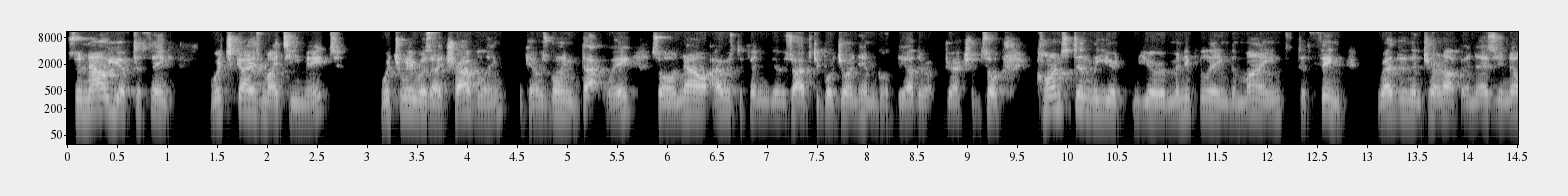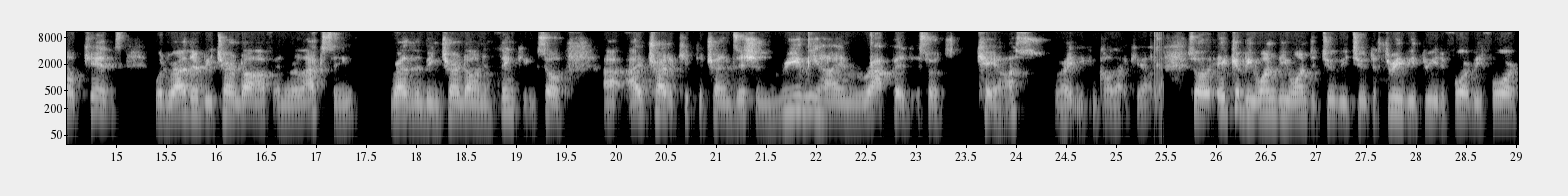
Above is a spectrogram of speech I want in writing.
So now you have to think, which guy is my teammate? Which way was I traveling? Okay, I was going that way. So now I was defending the other, so I have to go join him and go the other direction. So constantly you're you're manipulating the mind to think rather than turn off. And as you know, kids would rather be turned off and relaxing rather than being turned on and thinking. So uh, I try to keep the transition really high and rapid. So it's chaos, right? You can call that chaos. So it could be 1v1 to 2v2 to 3v3 to 4v4,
